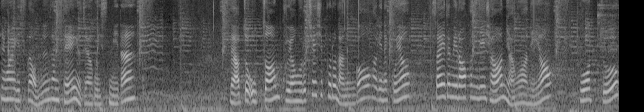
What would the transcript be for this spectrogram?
생활 기스 없는 상태 유지하고 있습니다. 네, 앞쪽 5.9형으로 70% 남은 거 확인했고요. 사이드 미러 컨디션 양호하네요. 도어 쪽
